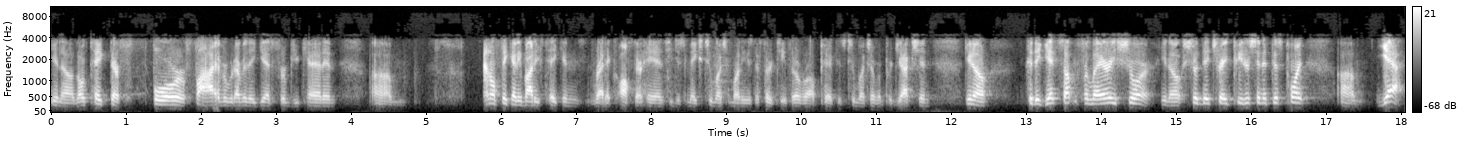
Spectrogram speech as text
You know, they'll take their four or five or whatever they get for Bucannon. Um, I don't think anybody's taken Reddick off their hands. He just makes too much money as the 13th overall pick. It's too much of a projection. You know, could they get something for Larry? Sure. You know, should they trade Peterson at this point? Um, yeah.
